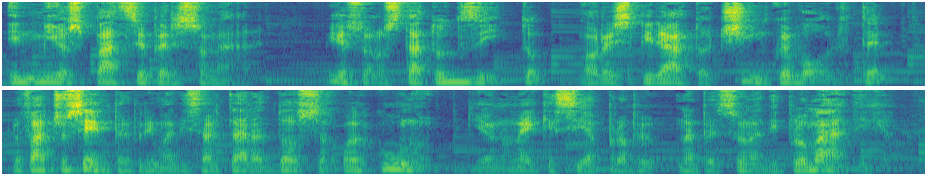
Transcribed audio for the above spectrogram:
il mio spazio personale. Io sono stato zitto, ho respirato cinque volte, lo faccio sempre prima di saltare addosso a qualcuno, io non è che sia proprio una persona diplomatica.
